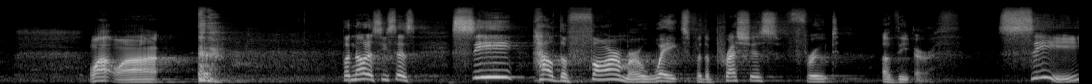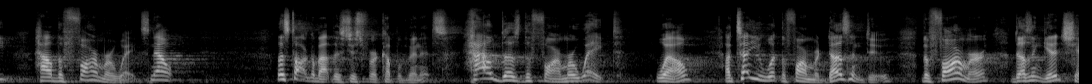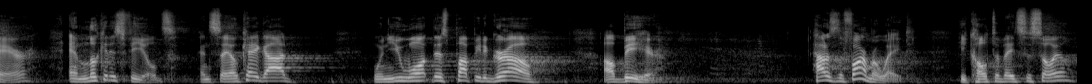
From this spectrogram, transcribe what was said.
Wah, wah. but notice he says, See how the farmer waits for the precious fruit of the earth see how the farmer waits. Now, let's talk about this just for a couple minutes. How does the farmer wait? Well, I'll tell you what the farmer doesn't do. The farmer doesn't get a chair and look at his fields and say, okay, God, when you want this puppy to grow, I'll be here. How does the farmer wait? He cultivates the soil,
